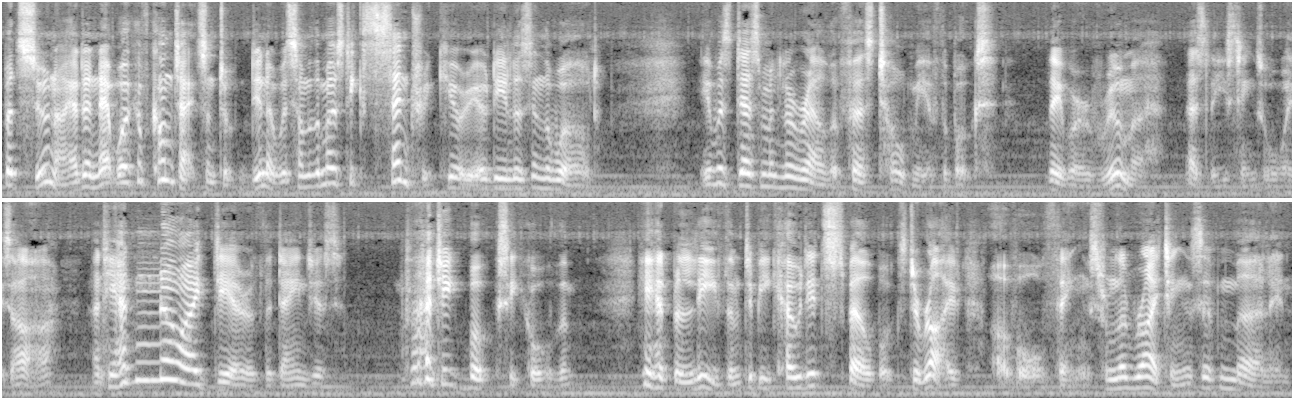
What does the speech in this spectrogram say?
But soon I had a network of contacts and took dinner with some of the most eccentric curio dealers in the world. It was Desmond Laurel that first told me of the books. They were a rumour, as these things always are, and he had no idea of the dangers. Magic books, he called them. He had believed them to be coded spell books derived, of all things, from the writings of Merlin.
